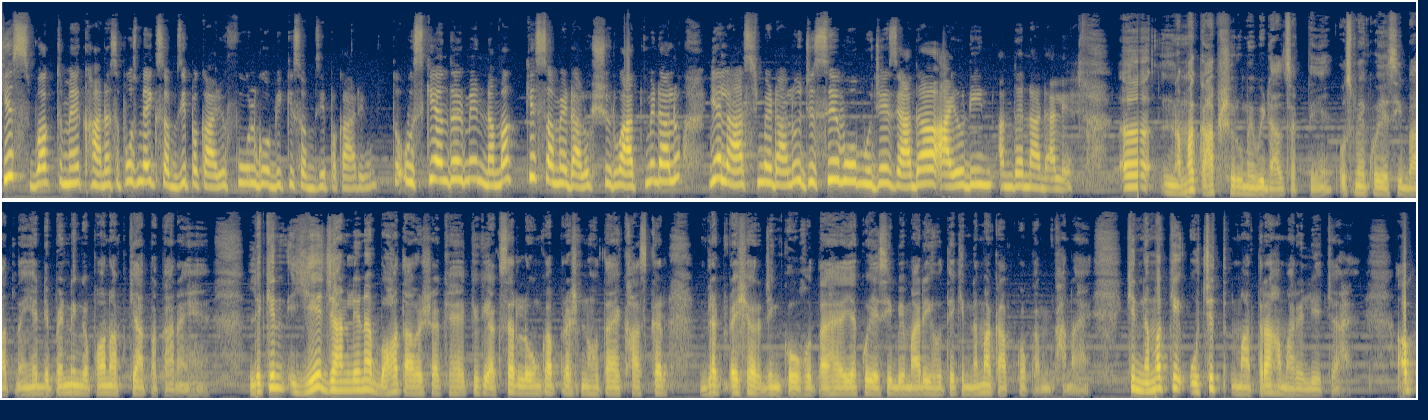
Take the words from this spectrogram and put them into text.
किस वक्त मैं खाना सपोज़ मैं एक सब्ज़ी पका रही हूँ फूल गोभी की सब्ज़ी पका रही हूँ तो उसके अंदर मैं नमक किस समय डालूँ? शुरुआत में डालूँ या लास्ट में डालूँ जिससे वो मुझे ज़्यादा आयोडीन अंदर ना डाले? अ, नमक आप शुरू में भी डाल सकते हैं उसमें कोई ऐसी बात नहीं है डिपेंडिंग अपॉन आप क्या पका रहे हैं। लेकिन ये जान लेना बहुत आवश्यक है क्योंकि अक्सर लोगों का प्रश्न होता है खासकर ब्लड प्रेशर जिनको होता है या कोई ऐसी बीमारी होती है कि नमक आपको कम खाना है कि नमक की उचित मात्रा हमारे लिए क्या है? अब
